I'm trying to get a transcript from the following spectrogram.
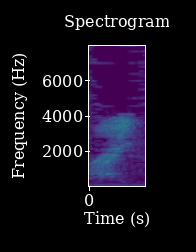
right.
